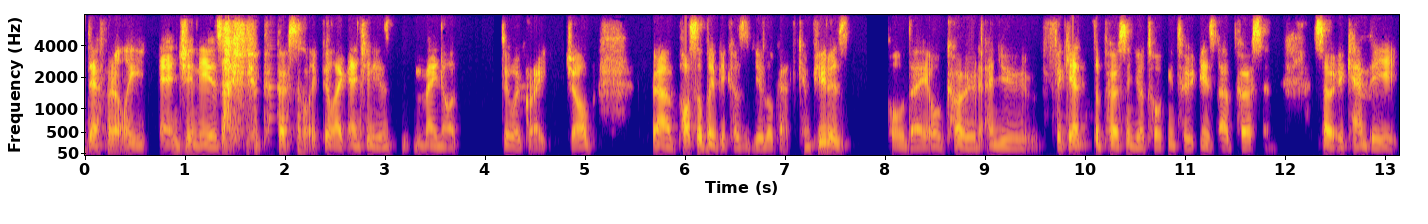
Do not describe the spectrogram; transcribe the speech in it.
definitely engineers, I personally feel like engineers may not do a great job, uh, possibly because you look at computers all day or code and you forget the person you're talking to is a person. So it can be,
